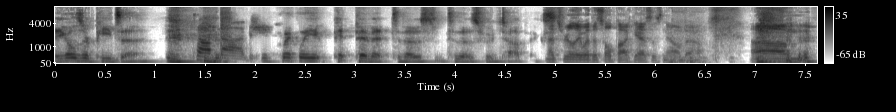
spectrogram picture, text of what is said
Bagels or pizza? Top notch. Quickly pi- pivot to those to those food topics. That's really what this whole podcast is now about. Um,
